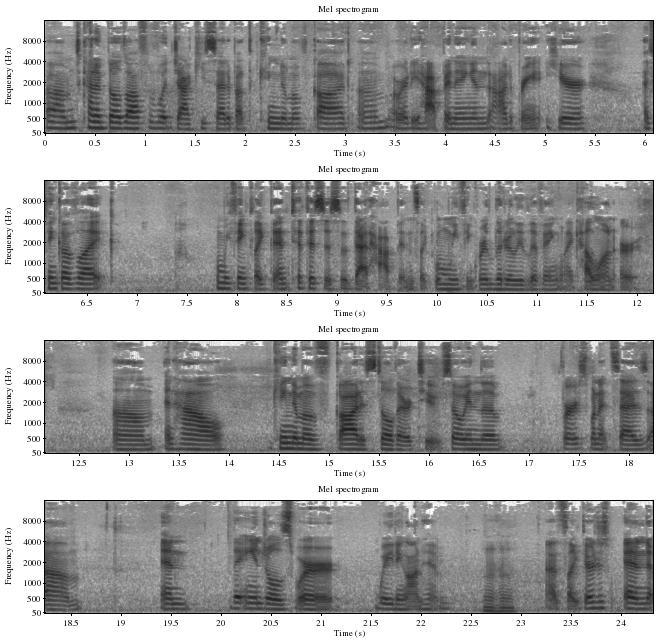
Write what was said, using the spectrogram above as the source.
Um, to kind of build off of what Jackie said about the kingdom of God um, already happening and how to bring it here, I think of like when we think like the antithesis of that happens, like when we think we're literally living like hell on earth, um, and how the kingdom of God is still there too. So in the verse when it says, um, and the angels were waiting on him. That's like they're just and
